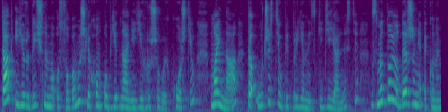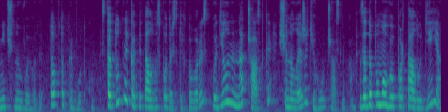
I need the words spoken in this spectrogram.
так і юридичними особами шляхом об'єднання їх грошових коштів, майна та участі у підприємницькій діяльності з метою одержання економічної вигоди, тобто прибутку. Статутний капітал господарських товариств поділений на частки, що належать його учасникам. За допомогою порталу Дія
